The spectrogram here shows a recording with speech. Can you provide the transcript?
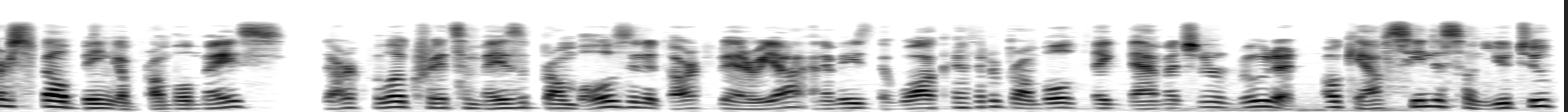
First spell being a Bramble Maze. Dark Willow creates a maze of Brambles in a dark area. Enemies that walk into the Bramble take damage and are rooted. Okay, I've seen this on YouTube.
